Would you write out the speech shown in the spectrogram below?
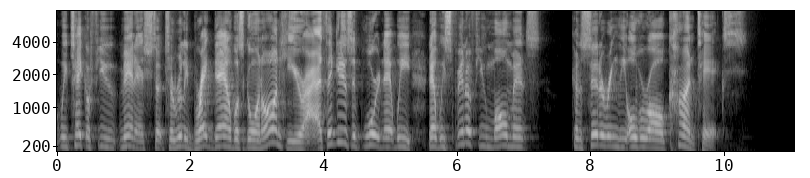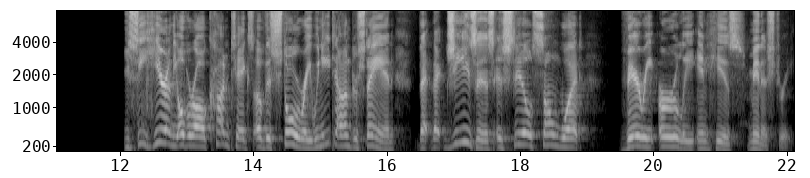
we take a few minutes to, to really break down what's going on here, I think it is important that we that we spend a few moments considering the overall context. You see, here in the overall context of this story, we need to understand that, that Jesus is still somewhat very early in his ministry.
